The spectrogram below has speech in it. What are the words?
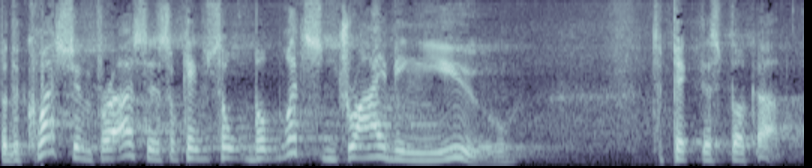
But the question for us is okay, so, but what's driving you to pick this book up?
